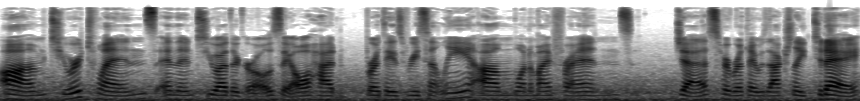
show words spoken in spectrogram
um, two are twins and then two other girls they all had birthdays recently um, one of my friends Jess. Her birthday was actually today.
